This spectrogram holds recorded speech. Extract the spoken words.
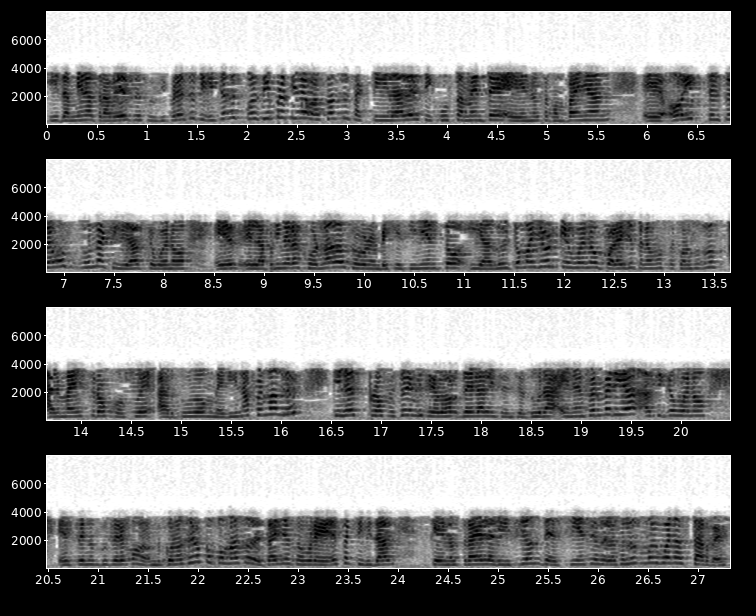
y también a través de sus diferentes divisiones, pues siempre tiene bastantes actividades y justamente eh, nos acompañan eh, hoy. Tenemos una actividad que, bueno, es eh, la primera jornada sobre envejecimiento y adulto mayor, que, bueno, para ello tenemos con nosotros al maestro Josué Arturo Medina Fernández, quien es profesor investigador de la licenciatura en enfermería. Así que, bueno, este nos gustaría conocer un poco más de detalles sobre esta actividad que nos trae la División de Ciencias de la Salud. Muy buenas tardes.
